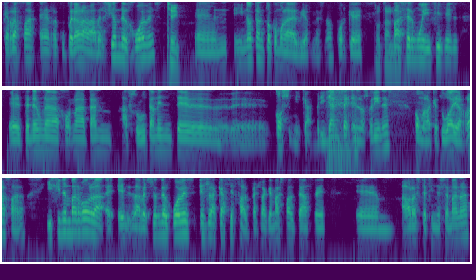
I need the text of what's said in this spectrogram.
que Rafa eh, recuperara la versión del jueves y no tanto como la del viernes, ¿no? Porque va a ser muy difícil eh, tener una jornada tan absolutamente eh, cósmica, brillante en los greens como la que tuvo ayer Rafa. Y sin embargo, la, la versión del jueves es la que hace falta, es la que más falta hace Em, ahora este fin de semana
